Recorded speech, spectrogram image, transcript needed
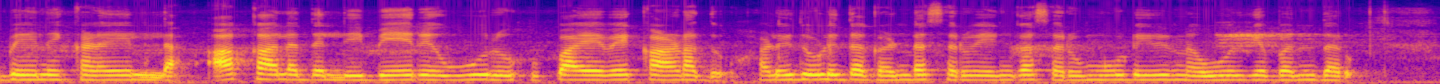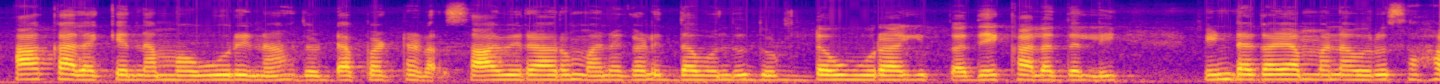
ಬೇನೆ ಕಳೆಯಲಿಲ್ಲ. ಆ ಕಾಲದಲ್ಲಿ ಬೇರೆ ಊರು ಉಪಾಯವೇ ಕಾಣದು. ಅಳಿದುಳಿದ ಗಂಡಸರು, ಹೆಂಗಸರು ಮೂಡಿನ ಊರಿಗೆ ಬಂದರು. ಆ ಕಾಲಕ್ಕೆ ನಮ್ಮ ಊರಿನ ದೊಡ್ಡ ಪಟ್ಟಣ. ಸಾವಿರಾರು ಮನೆಗಳಿದ್ದ ಒಂದು ದೊಡ್ಡ ಊರಾಗಿತ್ತು. ಅದೇ ಕಾಲದಲ್ಲಿ ಇಂಡಗಾಯಮ್ಮನವರು ಸಹ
